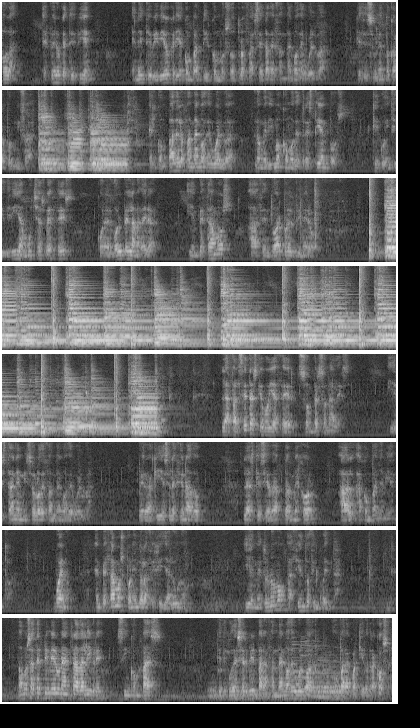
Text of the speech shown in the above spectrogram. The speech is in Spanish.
Hola, espero que estéis bien. En este vídeo quería compartir con vosotros falsetas de fandangos de Huelva, que se suelen tocar por mi fa. El compás de los fandangos de Huelva lo medimos como de tres tiempos, que coincidiría muchas veces con el golpe en la madera, y empezamos a acentuar por el primero. Falsetas que voy a hacer son personales y están en mi solo de fandangos de Huelva, pero aquí he seleccionado las que se adaptan mejor al acompañamiento. Bueno, empezamos poniendo la cejilla al 1 y el metrónomo a 150. Vamos a hacer primero una entrada libre, sin compás, que te puede servir para fandangos de Huelva o para cualquier otra cosa.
